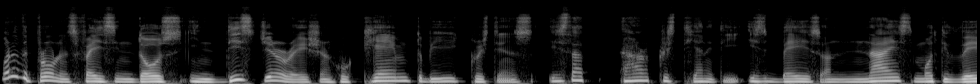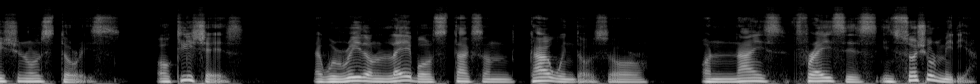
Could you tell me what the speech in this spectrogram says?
What are the problems facing those in this generation who claim to be Christians is that our Christianity is based on nice motivational stories or cliches that we read on labels stuck on car windows or on nice phrases in social media.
